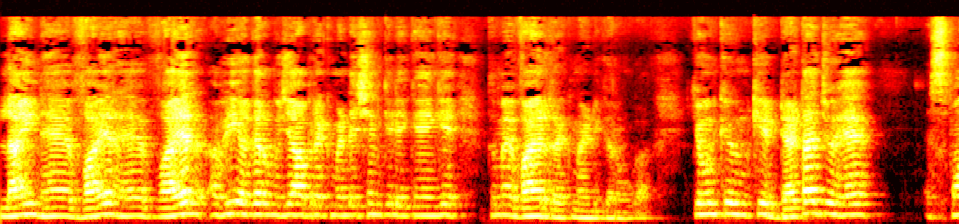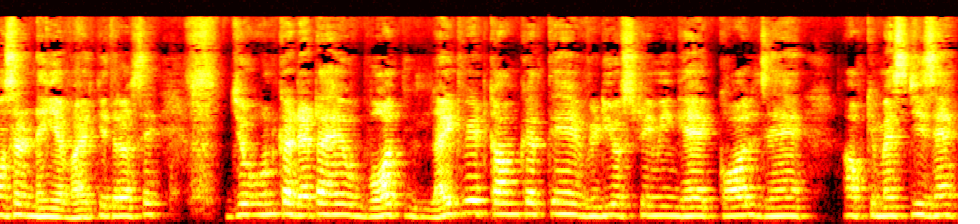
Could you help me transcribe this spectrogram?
लाइन है वायर है। वायर अभी अगर मुझे आप रिकमेंडेशन के लिए कहेंगे तो मैं वायर रिकमेंड करूँगा। क्योंकि उनके डाटा जो है स्पॉन्सर्ड नहीं है वायर की तरफ़ से। जो उनका डाटा है, वो बहुत लाइट वेट काम करते हैं। वीडियो स्ट्रीमिंग है कॉल्स हैं, आपके मैसेजेस हैं।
